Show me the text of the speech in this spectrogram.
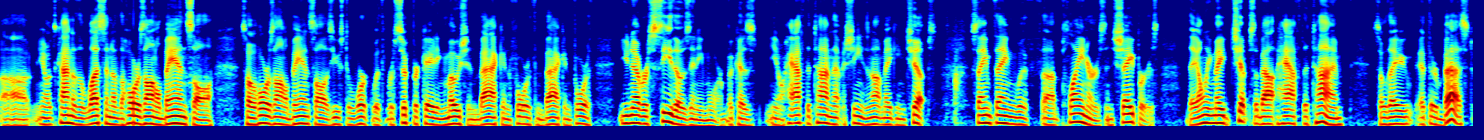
uh, you know, it's kind of the lesson of the horizontal bandsaw. So, the horizontal bandsaw is used to work with reciprocating motion back and forth and back and forth. You never see those anymore because, you know, half the time that machine's not making chips. Same thing with uh, planers and shapers. They only made chips about half the time, so they, at their best,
